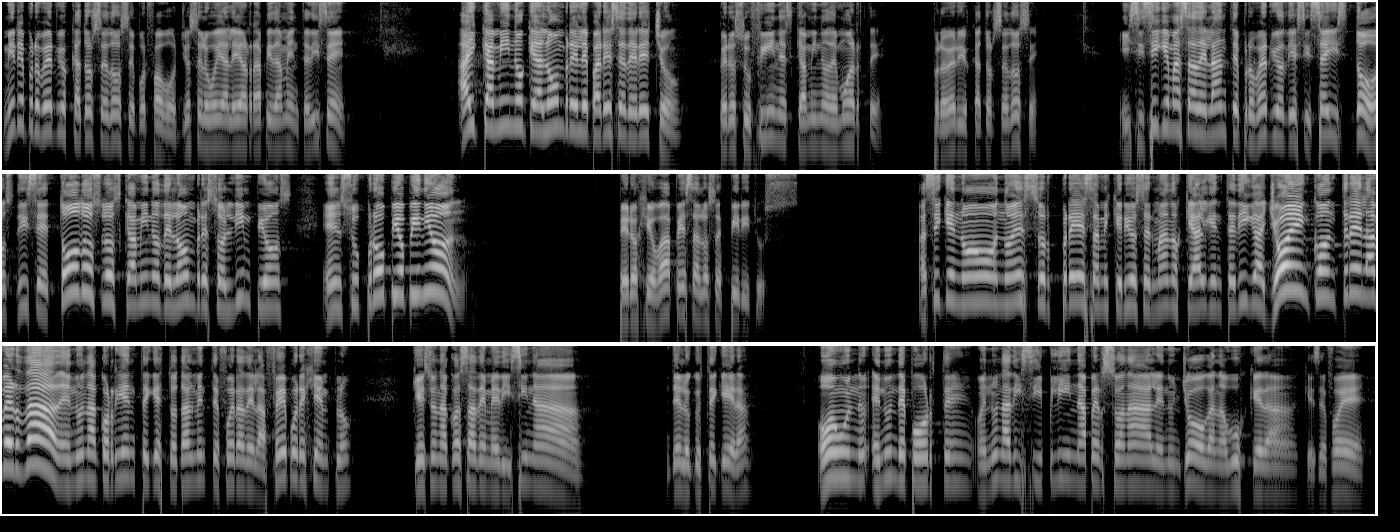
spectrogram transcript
Mire Proverbios 14:12, por favor. Yo se lo voy a leer rápidamente. Dice, hay camino que al hombre le parece derecho, pero su fin es camino de muerte. Proverbios 14:12. Y si sigue más adelante, Proverbio 16, 2, dice, todos los caminos del hombre son limpios en su propia opinión, pero Jehová pesa los espíritus. Así que no, no es sorpresa, mis queridos hermanos, que alguien te diga, yo encontré la verdad en una corriente que es totalmente fuera de la fe, por ejemplo, que es una cosa de medicina, de lo que usted quiera, o en un deporte, o en una disciplina personal, en un yoga, una búsqueda, que se fue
